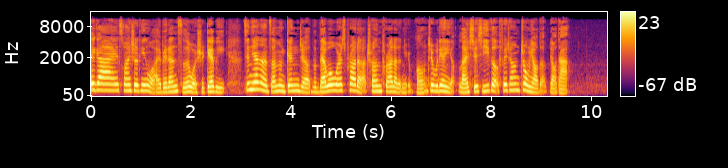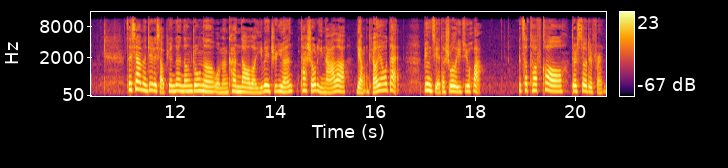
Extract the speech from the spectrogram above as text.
Hey guys，欢迎收听我爱背单词，我是 Gabby。今天呢，咱们跟着《The Devil Wears Prada》穿 Prada 的女王这部电影来学习一个非常重要的表达。在下面这个小片段当中呢，我们看到了一位职员，他手里拿了两条腰带，并且他说了一句话：“It's a tough call. They're so different.”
